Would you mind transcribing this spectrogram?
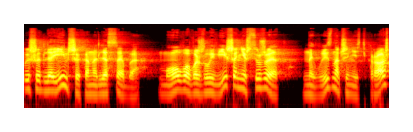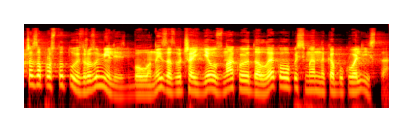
пише для інших, а не для себе. Мова важливіша, ніж сюжет. Невизначеність краща за простоту і зрозумілість, бо вони зазвичай є ознакою далекого письменника-букваліста.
